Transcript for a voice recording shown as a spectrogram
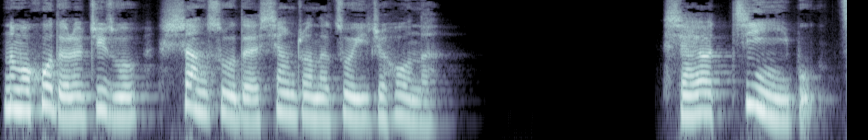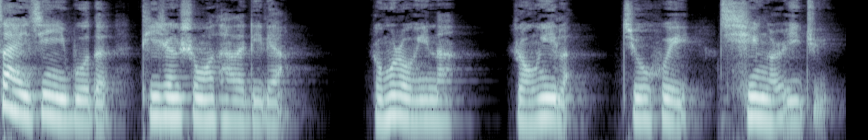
那么获得了具足上述的相状的作意之后呢，想要进一步、再进一步的提升生活它的力量，容不容易呢？容易了。就会轻而易举。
